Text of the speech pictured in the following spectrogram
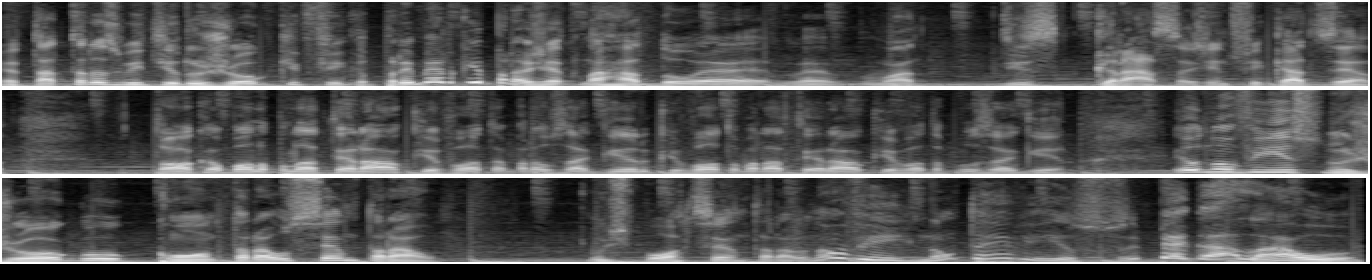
É tá transmitindo o jogo que fica. Primeiro que pra gente narrador é, é uma desgraça a gente ficar dizendo. Toca a bola pro lateral, que volta para o zagueiro, que volta para o lateral, que volta para o zagueiro. Eu não vi isso no jogo contra o Central. O Esporte Central. Não vi, não teve isso. Se pegar lá o,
